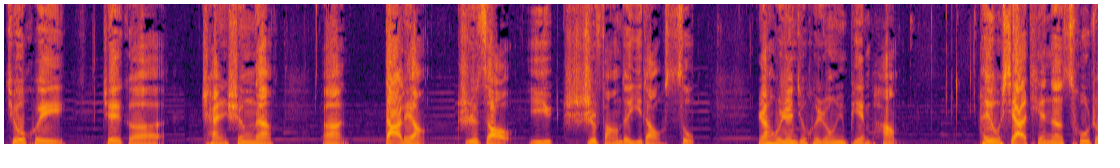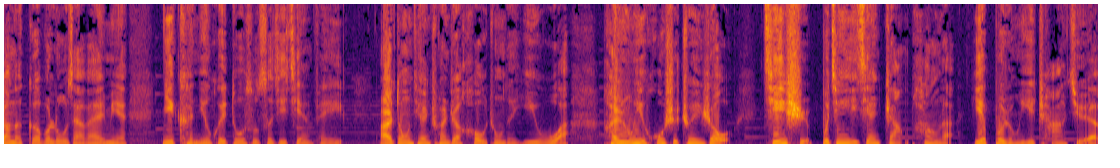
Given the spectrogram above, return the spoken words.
就会这个产生呢。啊，大量制造胰脂肪的胰岛素，然后人就会容易变胖。还有夏天呢，粗壮的胳膊露在外面，你肯定会督促自己减肥。而冬天穿着厚重的衣物啊，很容易忽视赘肉，即使不经意间长胖了，也不容易察觉。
